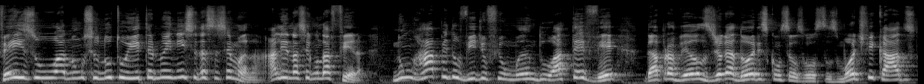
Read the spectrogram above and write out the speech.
fez o anúncio no Twitter no início dessa semana, ali na segunda-feira. Num rápido vídeo filmando a TV, dá pra ver os jogadores com seus rostos modificados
